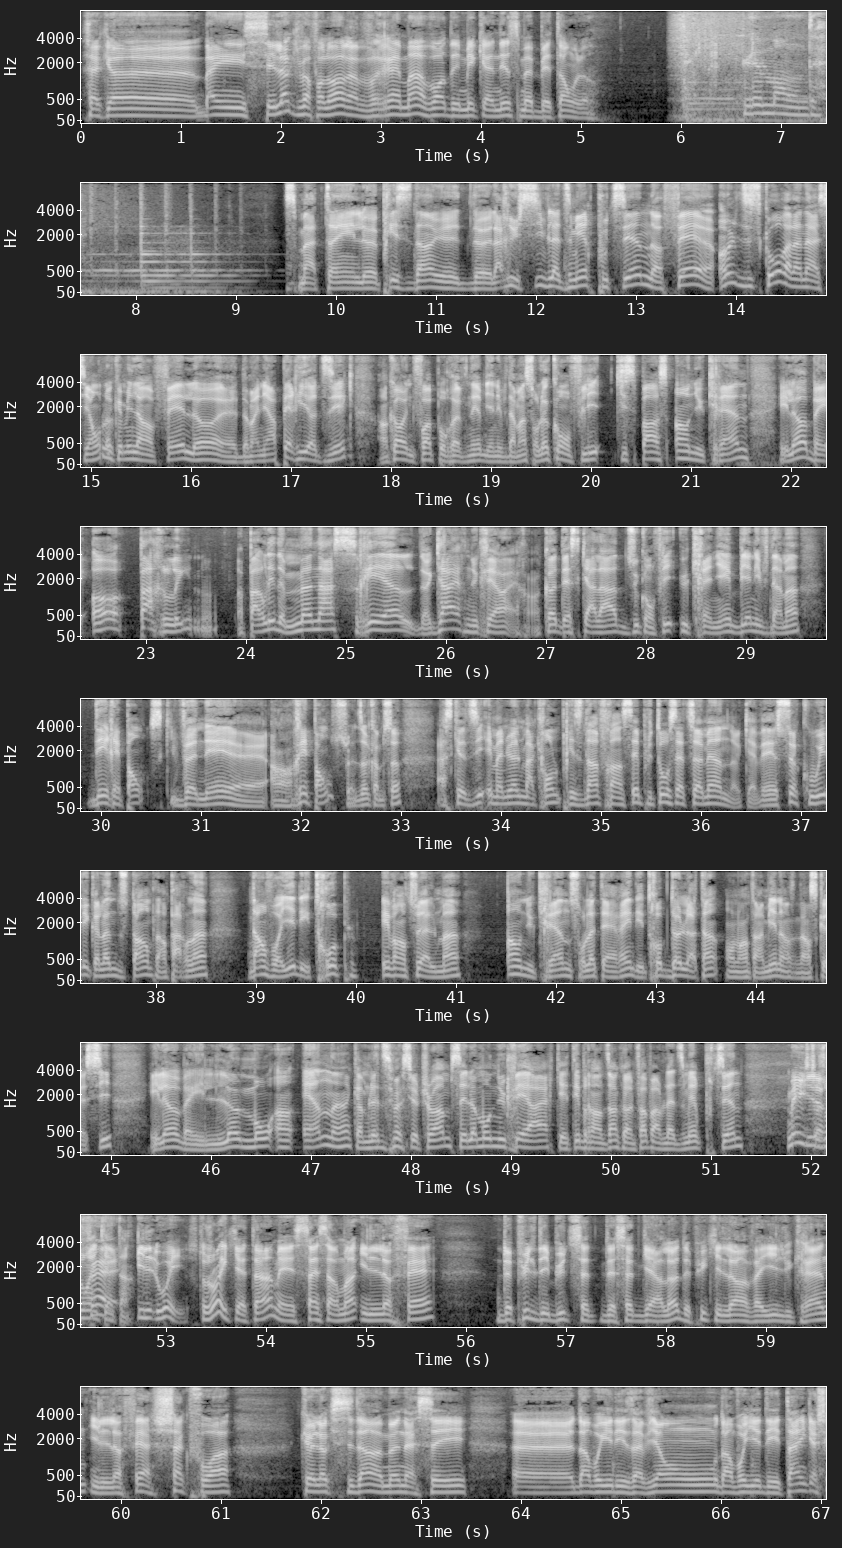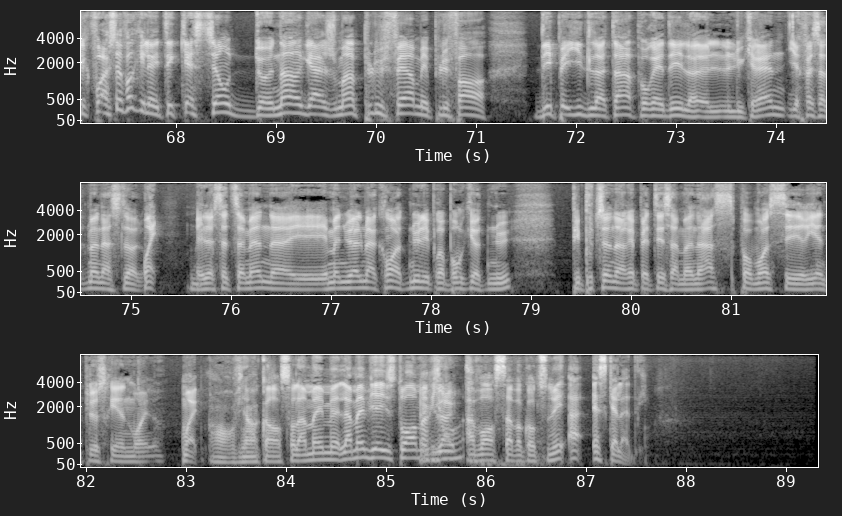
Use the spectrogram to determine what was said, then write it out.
Fait que, euh, ben, c'est là qu'il va falloir vraiment avoir des mécanismes béton, là. Le monde. Matin, le président euh, de la Russie, Vladimir Poutine, a fait euh, un discours à la nation, comme il en fait là, euh, de manière périodique. Encore une fois, pour revenir bien évidemment sur le conflit qui se passe en Ukraine. Et là, ben, a parlé, là, a parlé de menaces réelles de guerre nucléaire en cas d'escalade du conflit ukrainien. Bien évidemment, des réponses qui venaient en réponse, je le dire comme ça, à ce que dit Emmanuel Macron, le président français, plus tôt cette semaine, là, qui avait secoué les colonnes du Temple en parlant d'envoyer des troupes éventuellement en Ukraine sur le terrain, des troupes de l'OTAN, on entend bien dans, dans ce cas-ci. Et là, ben, le mot en haine, hein, comme le dit M. Trump, c'est le mot nucléaire qui a été brandi encore une fois par Vladimir Poutine. Mais il l'a toujours fait- inquiétant. il- oui, c'est toujours inquiétant, mais sincèrement, il l'a fait depuis le début de cette, de cette guerre-là, depuis qu'il a envahi l'Ukraine. Il l'a fait à chaque fois que l'Occident a menacé euh, d'envoyer des avions, d'envoyer des tanks. À chaque fois, à chaque fois qu'il a été question d'un engagement plus ferme et plus fort des pays de l'OTAN pour aider l'Ukraine, il a fait cette menace-là. là. Oui. Mais là, cette semaine, euh, Emmanuel Macron a tenu les propos qu'il a tenus. Puis Poutine a répété sa menace. Pour moi, c'est rien de plus, rien de moins. Là. Ouais, on revient encore sur la même, la même vieille histoire, Mario, Exact. à voir si ça va continuer à escalader.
